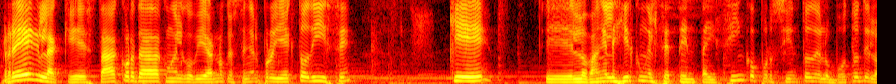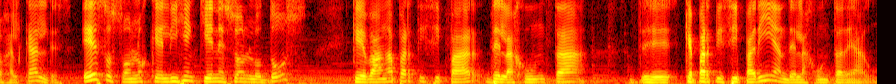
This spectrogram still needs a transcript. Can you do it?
regla que está acordada con el gobierno, que está en el proyecto, dice que eh, lo van a elegir con el 75% de los votos de los alcaldes. Esos son los que eligen quiénes son los dos que van a participar de la Junta, de, que participarían de la Junta de Agua.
